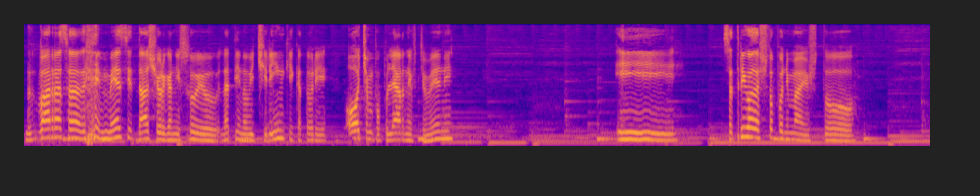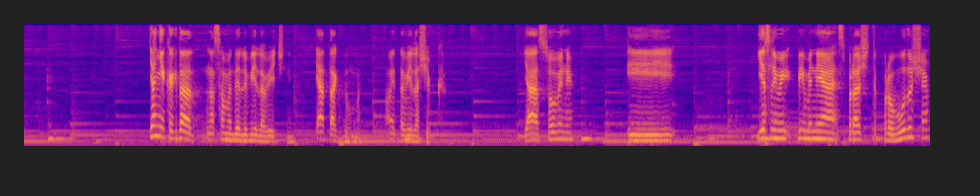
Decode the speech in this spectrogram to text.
два раза в месяц даже организую латино-вечеринки, которые очень популярны в Тюмени. И за три года что понимаю, что я никогда на самом деле был вечный. Я так думаю. Но это была ошибка. Я особенный. И если вы меня спрашиваете про будущее,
